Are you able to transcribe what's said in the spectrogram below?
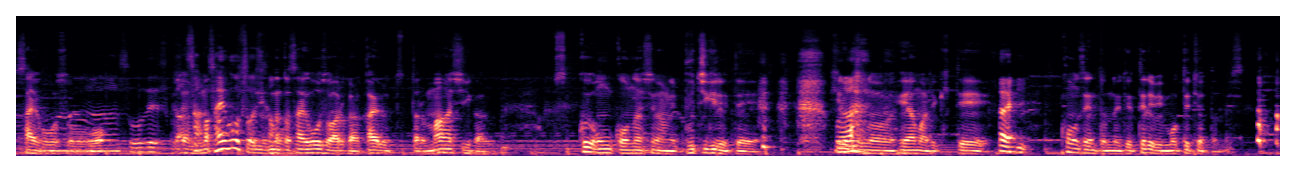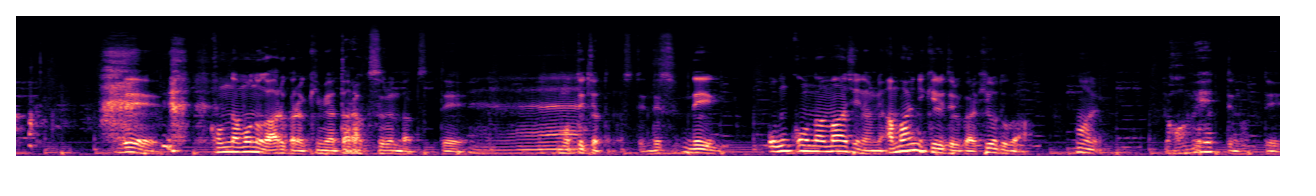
再放送を。そうですか。さま再放送ですか？なんか再放送あるから帰るって言ったらマーシーがすっごい温厚な人なのにブチ切れて ヒロトの部屋まで来てはい。コンセント抜いてテレビ持ってっちゃったんです。でこんなものがあるから君は堕落するんだっつって持ってっちゃゃったんですって。で温厚なマーシーなのにあまりに切れてるからヒロトが「はい。やべえ」ってなってめっ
